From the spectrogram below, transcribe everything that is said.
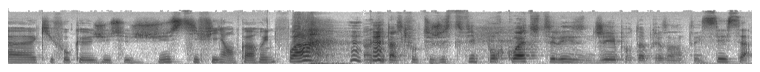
euh, qu'il faut que je justifie encore une fois. Ok, parce qu'il faut que tu justifies pourquoi tu utilises J pour te présenter. C'est ça.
